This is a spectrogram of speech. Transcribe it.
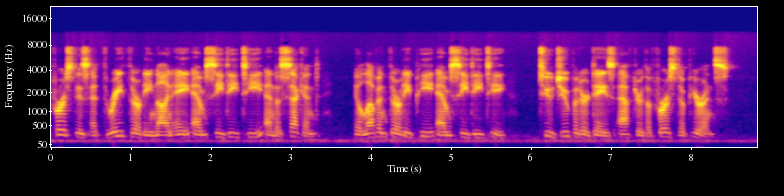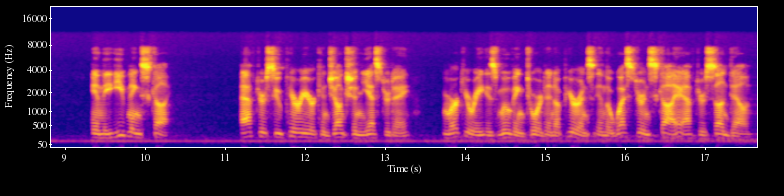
The first is at 3:39 a.m. CDT and the second, 11:30 p.m. CDT, two Jupiter days after the first appearance. In the evening sky. After superior conjunction yesterday, Mercury is moving toward an appearance in the western sky after sundown.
